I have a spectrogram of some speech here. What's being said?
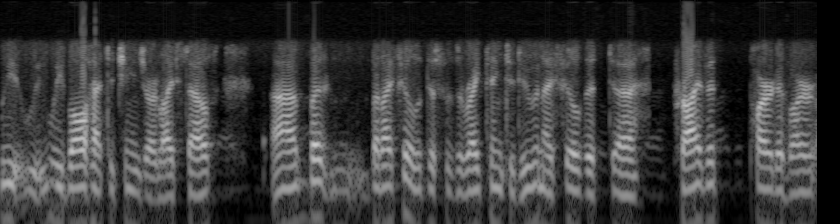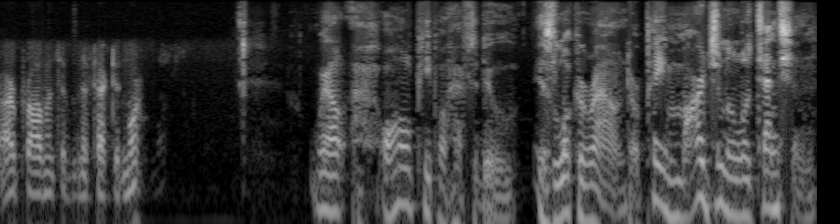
we, we we've all had to change our lifestyles, uh, but but I feel that this was the right thing to do, and I feel that uh, private part of our our province have been affected more. Well, all people have to do is look around or pay marginal attention,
